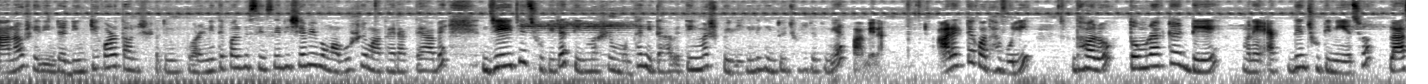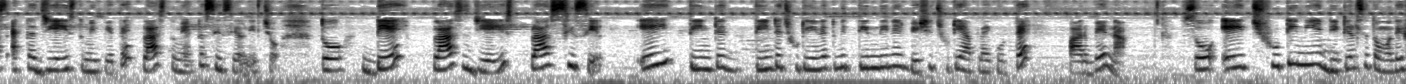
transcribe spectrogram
না নাও, সেই দিনটা ডিউটি করো, তাহলে সেটা তুমি পরে নিতে পারবে সিসিএল হিসেবে এবং অবশ্যই মাথায় রাখতে হবে যে যে ছুটিটা তিন মাসের মধ্যে নিতে হবে। তিন মাস পেরিয়ে গেলে কিন্তু ছুটিটা তুমি আর পাবে না। আরেকটা কথা বলি, ধরো তোমরা একটা ডে মানে একদিন ছুটি নিয়েছো প্লাস একটা জিএইচ তুমি পেতে প্লাস তুমি একটা সিসিএল নিচ্ছ। তো day plus GH plus CCL এই তিনটে তিনটে ছুটি নিলে তুমি তিন দিনের বেশি ছুটি অ্যাপ্লাই করতে পারবে না। সো এই ছুটি নিয়ে ডিটেলসে তোমাদের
